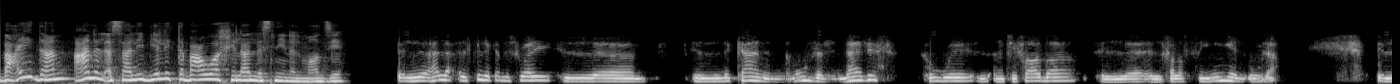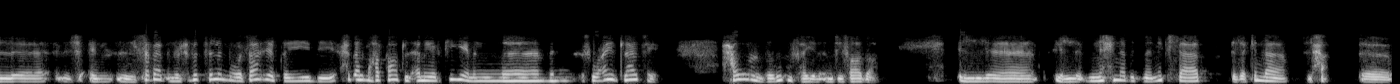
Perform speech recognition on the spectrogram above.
بعيدا عن الأساليب يلي اتبعوها خلال السنين الماضية؟ هلأ قلت لك قبل شوي اللي كان النموذج الناجح هو الانتفاضة الفلسطينية الأولى. السبب إنه شفت فيلم وثائقي بإحدى المحطات الأمريكية من من أسبوعين ثلاثة. حول ظروف هي الانتفاضة. نحن بدنا نكسب إذا كنا الحق آه،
